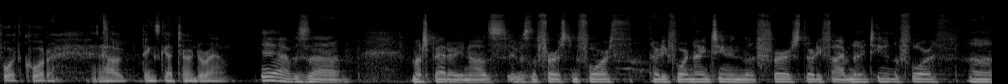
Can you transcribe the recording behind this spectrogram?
fourth quarter and how things got turned around. Yeah, it was uh, much better. You know, it was, it was the first and fourth, 34-19 in the first, 35-19 in the fourth. Uh,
